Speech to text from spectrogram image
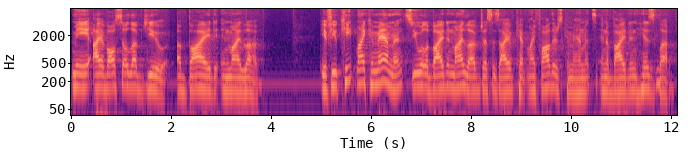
me, I have also loved you. Abide in my love. If you keep my commandments, you will abide in my love, just as I have kept my Father's commandments and abide in his love.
